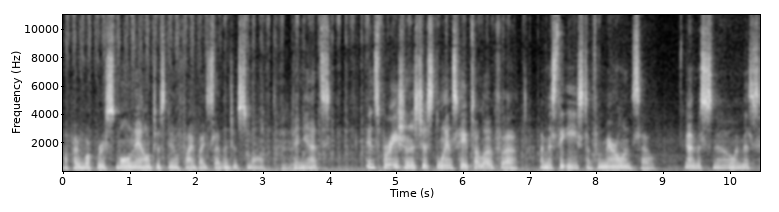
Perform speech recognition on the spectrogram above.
I'll probably work very small now, just you know five by seven, just small mm-hmm. vignettes. Inspiration is just landscapes. I love. Uh, I miss the East. I'm from Maryland, so I miss snow. I miss.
